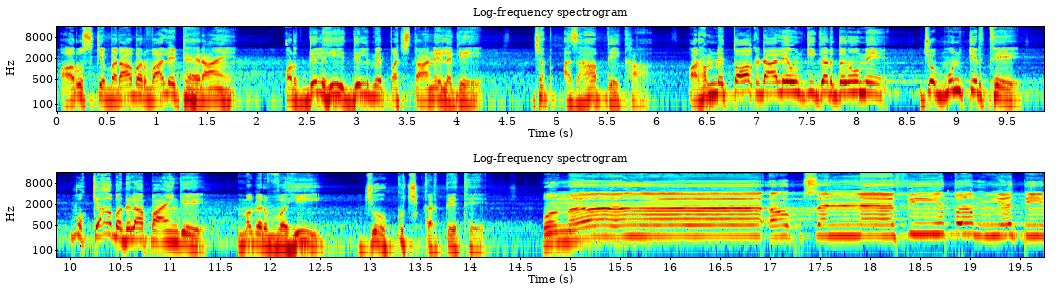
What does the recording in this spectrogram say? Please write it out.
اور اس کے برابر والے ٹھہرائیں اور دل ہی دل میں پچھتانے لگے، جب عذاب دیکھا اور ہم نے توق ڈالے ان کی گردنوں میں جو منکر تھے، وہ کیا بدلا پائیں گے؟ مگر وہی جو کچھ کرتے تھے۔ وما أرسلنا في قرية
